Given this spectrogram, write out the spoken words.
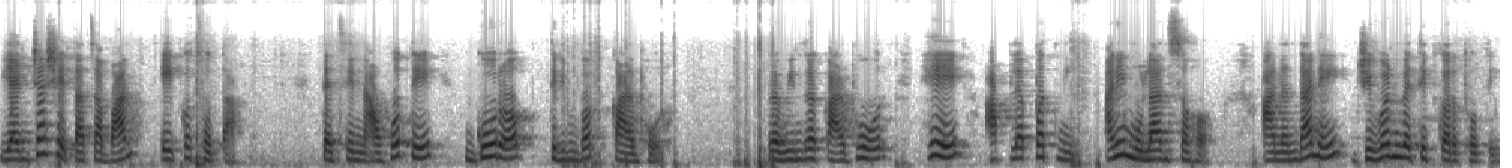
यांच्या शेताचा बांध एकच होता. त्याचे नाव होते गोरख त्रिंबक काळभोर. रवींद्र काळभोर हे आपल्या पत्नी आणि मुलांसह आनंदाने जीवन व्यतीत करत होते.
